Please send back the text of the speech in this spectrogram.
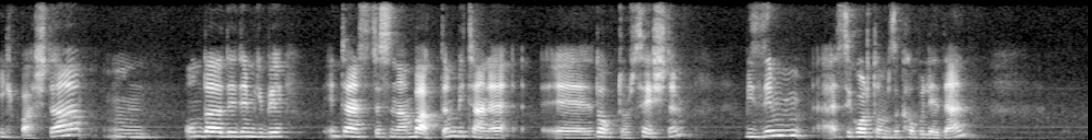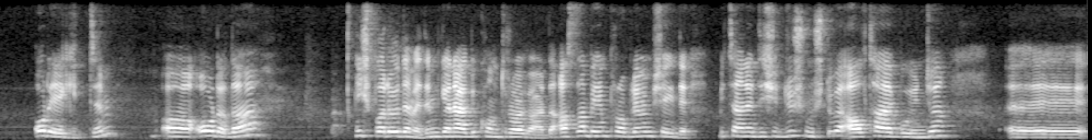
ilk başta. Hmm, Onda dediğim gibi internet sitesinden baktım. Bir tane e, doktor seçtim. Bizim e, sigortamızı kabul eden oraya gittim. Orada da hiç para ödemedim. Genel bir kontrol vardı. Aslında benim problemim şeydi. Bir tane dişi düşmüştü ve 6 ay boyunca e,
